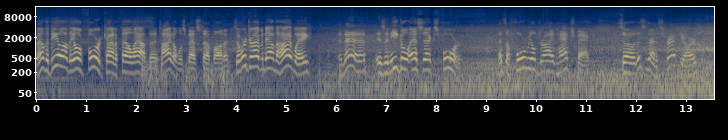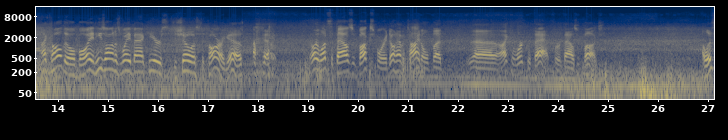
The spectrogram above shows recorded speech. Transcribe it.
Well, the deal on the old Ford kind of fell out. The title was messed up on it. So we're driving down the highway, and that is an Eagle SX4. That's a four-wheel drive hatchback. So this is at a scrapyard. I called the old boy and he's on his way back here to show us the car, I guess. he only wants a thousand bucks for it. Don't have a title, but uh, I can work with that for a thousand bucks. Uh, Let's,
